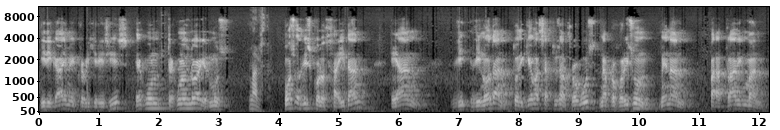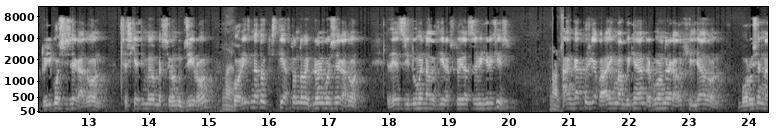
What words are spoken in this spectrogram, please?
ειδικά οι μικροεπιχειρήσεις, έχουν τρεχούν λογαριασμούς. Μάλιστα. πόσο δύσκολο θα ήταν εάν δινόταν το δικαίωμα σε αυτούς τους ανθρώπους να προχωρήσουν με έναν παρατράβηγμα του 20% σε σχέση με τον περσινό του τζίρο, ναι. χωρίς να το κιστεί αυτόν το επιπλέον 20%. Δεν ζητούμε να δοθεί ρευστό είδα στις επιχειρήσεις. Αν κάποιος, για παράδειγμα, που είχε ένα τρεχούμενο των 100.000 μπορούσε να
